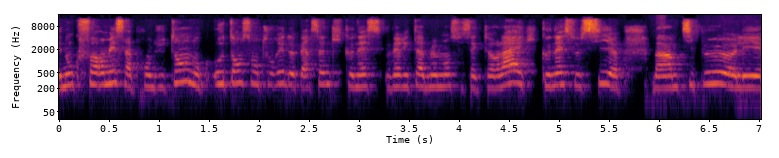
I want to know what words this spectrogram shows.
Et donc, former, ça prend du temps. Donc, autant s'entourer de personnes qui connaissent véritablement ce secteur-là et qui connaissent aussi bah, un petit peu les,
